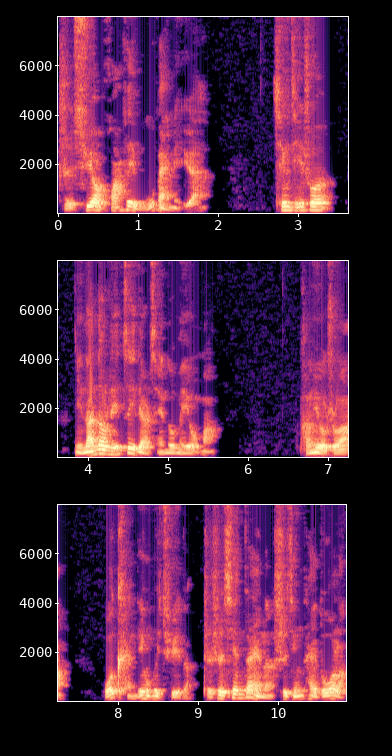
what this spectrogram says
只需要花费五百美元。清奇说：“你难道连这点钱都没有吗？”朋友说：“啊，我肯定会去的，只是现在呢，事情太多了。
